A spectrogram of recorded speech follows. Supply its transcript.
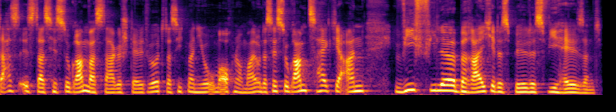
das ist das Histogramm, was dargestellt wird. Das sieht man hier oben auch nochmal. Und das Histogramm zeigt ja an, wie viele Bereiche des Bildes wie hell sind.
